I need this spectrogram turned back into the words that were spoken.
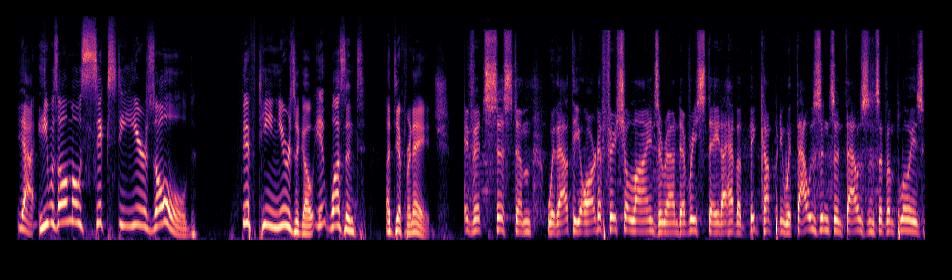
Yeah, he was almost 60 years old 15 years ago. It wasn't a different age. Private system without the artificial lines around every state. I have a big company with thousands and thousands of employees,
